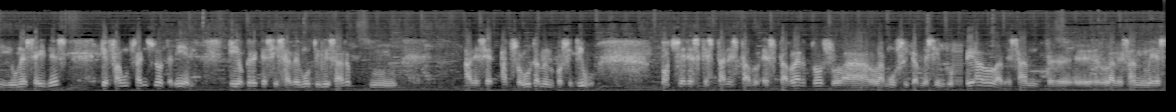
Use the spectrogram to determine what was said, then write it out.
i unes eines que fa uns anys no teníem. I jo crec que si sabem utilitzar mm, ha de ser absolutament positiu potser és que estan establertos la, la música més industrial, la vessant, eh, la vessant més,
